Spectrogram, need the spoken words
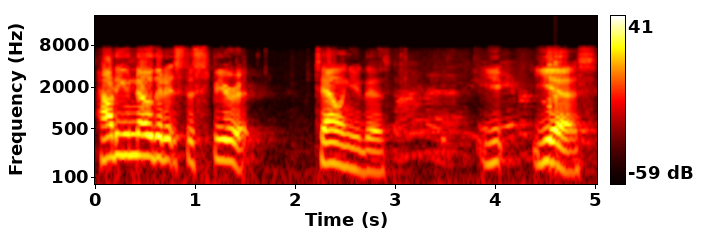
How do you know that it's the Spirit telling you this? You- yes.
